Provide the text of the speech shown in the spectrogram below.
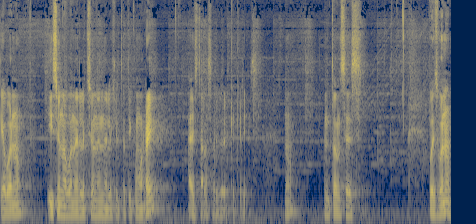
qué bueno. Hice una buena elección en elegirte a ti como rey. Ahí está la sabiduría que querías, ¿no? Entonces, pues bueno,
